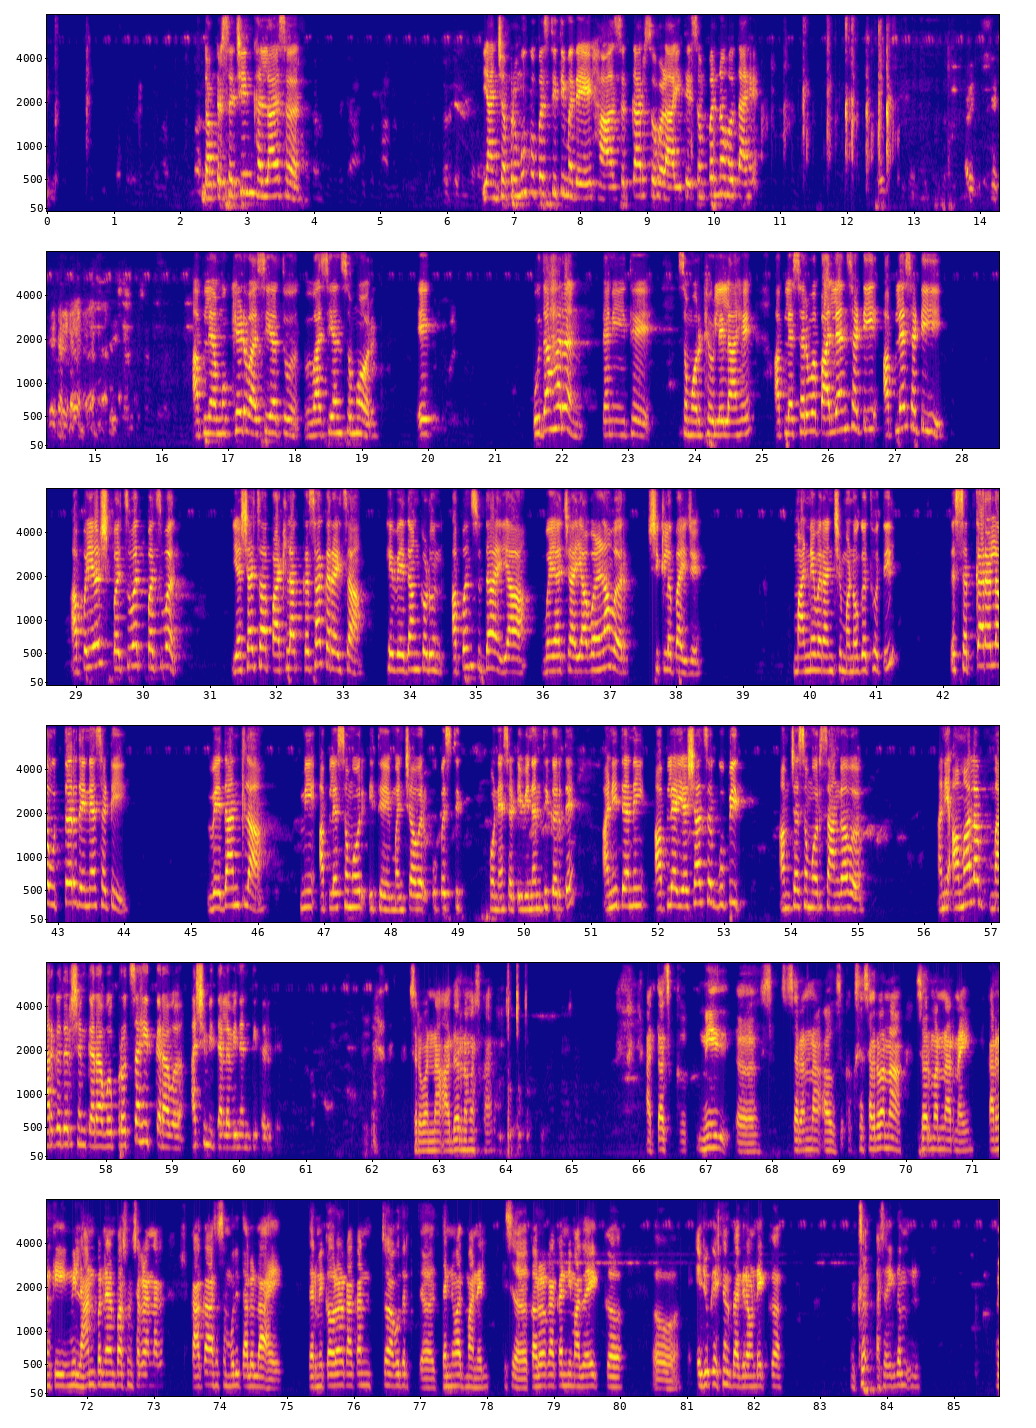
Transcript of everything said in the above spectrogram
डॉक्टर सचिन खल्लाळ सर यांच्या प्रमुख उपस्थितीमध्ये हा सत्कार सोहळा इथे संपन्न होत आहे. आपल्या मुखेड वासियातून वासियांसमोर एक उदाहरण त्यांनी इथे समोर ठेवलेलं आहे. आपल्या सर्व पाल्यांसाठी आपल्यासाठीही अपयश पचवत पचवत यशाचा पाठलाग कसा करायचा हे वेदांकडून आपण सुद्धा या वयाच्या या वळणावर शिकलं पाहिजे. मान्यवरांचे मनोगत होतील. तर सत्काराला उत्तर देण्यासाठी वेदांतला मी आपल्यासमोर इथे मंचावर उपस्थित होण्यासाठी विनंती करते. आणि त्यांनी आपल्या यशाचं गुपित आमच्यासमोर सांगावं आणि आम्हाला मार्गदर्शन करावं प्रोत्साहित करावं अशी मी त्याला विनंती करते. सर्वांना आदर नमस्कार. आत्ताच मी सरांना सर्वांना सर म्हणणार नाही कारण की मी लहानपणापासून सगळ्यांना काका असं संबोधित आलेलो आहे. तर मी कौरार काकांचं अगोदर धन्यवाद मानेल. की स- काकांनी माझा एक एज्युकेशनल बॅकग्राऊंड एक असं एकदम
